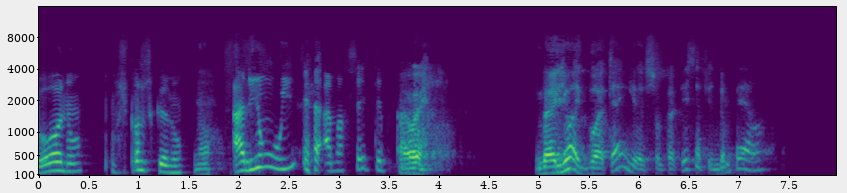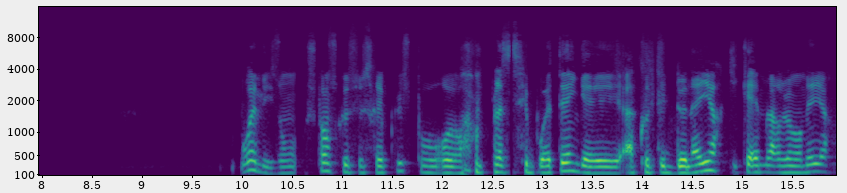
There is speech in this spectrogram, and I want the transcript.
Oh non, je pense que non. Non. À Lyon, oui. À Marseille, peut-être pas. Ah ouais. Bah Lyon avec Boateng, sur le papier, ça fait une belle paire. hein. Ouais, mais ils ont. Je pense que ce serait plus pour euh, remplacer Boateng et à côté de Denayer, qui est quand même largement meilleur.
